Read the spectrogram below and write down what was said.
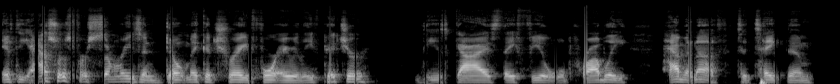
If the Astros, for some reason, don't make a trade for a relief pitcher, these guys they feel will probably have enough to take them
